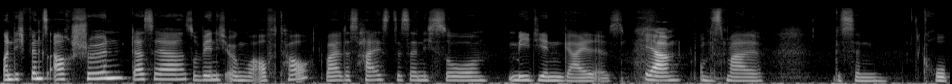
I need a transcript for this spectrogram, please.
Und ich finde es auch schön, dass er so wenig irgendwo auftaucht, weil das heißt, dass er nicht so mediengeil ist. Ja, Um es mal ein bisschen grob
